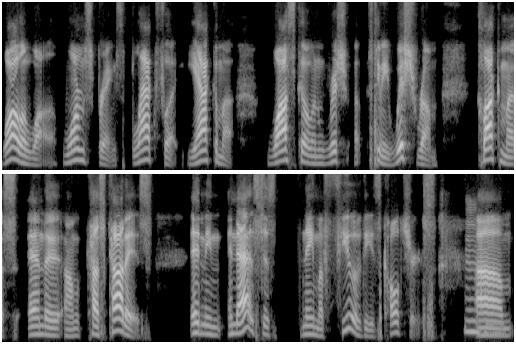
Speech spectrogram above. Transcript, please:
Walla Walla, Warm Springs, Blackfoot, Yakima, Wasco, and Wish, excuse me, Wishram, Clackamas, and the um, Cascades. I mean, and that's just name a few of these cultures. Mm-hmm. Um,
